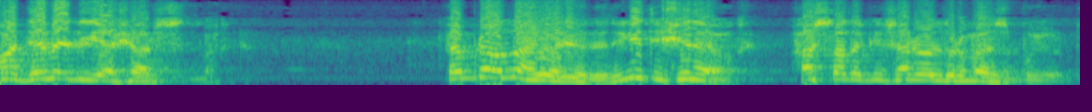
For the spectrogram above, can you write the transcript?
Ama demedi yaşarsın bak. Ömrü Allah veriyor dedi. Git işine bak. Hastalık insan öldürmez buyurdu.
